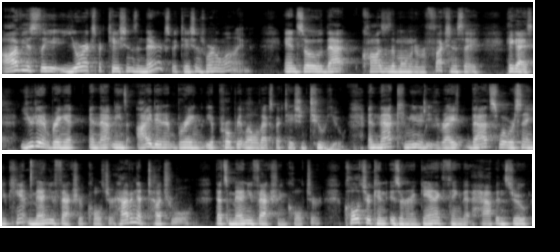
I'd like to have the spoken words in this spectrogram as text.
obviously your expectations and their expectations weren't aligned. And so that causes a moment of reflection to say, hey guys, you didn't bring it, and that means I didn't bring the appropriate level of expectation to you. And that community, right? That's what we're saying. You can't manufacture culture. Having a touch rule, that's manufacturing culture. Culture can is an organic thing that happens through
